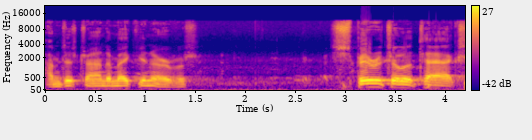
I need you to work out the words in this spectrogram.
I'm just trying to make you nervous. Spiritual attacks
